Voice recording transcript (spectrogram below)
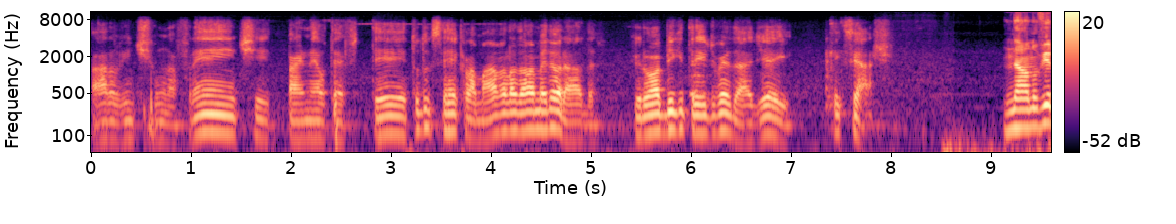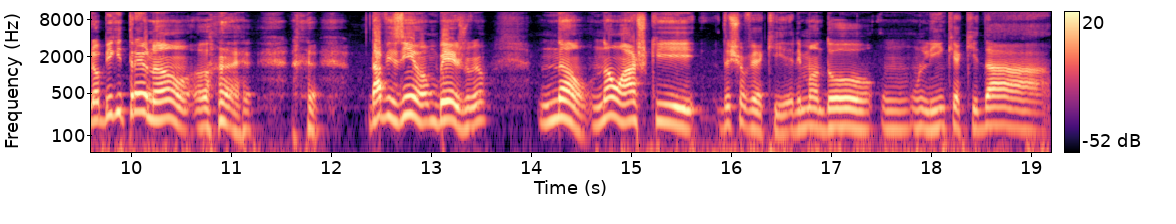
Aro 21 na frente, painel TFT, tudo que você reclamava, ela dava melhorada. Virou a Big Trail de verdade. E aí? O que, que você acha? Não, não virou Big Trail, não. Davizinho, um beijo, viu? Não, não acho que. Deixa eu ver aqui. Ele mandou um, um link aqui da.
